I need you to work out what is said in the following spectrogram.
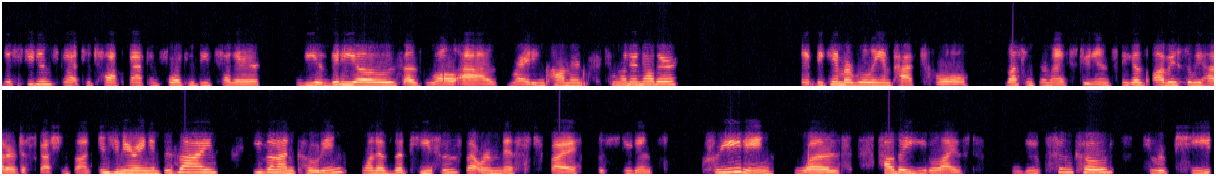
The students got to talk back and forth with each other via videos as well as writing comments to one another. It became a really impactful lesson for my students because obviously we had our discussions on engineering and design, even on coding. One of the pieces that were missed by the students creating was how they utilized loops in code to repeat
